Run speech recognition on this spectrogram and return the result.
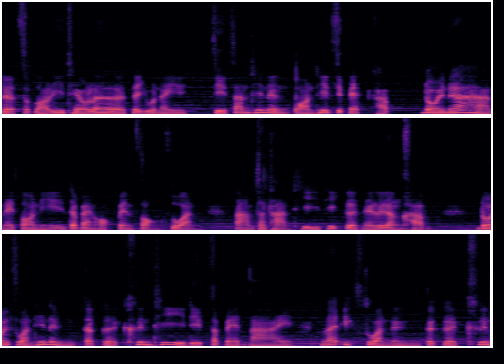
The Storyteller จะอยู่ในซีซั่นที่ 1 ตอนที่ 11 ครับ โดยเนื้อหาในตอนนี้จะแบ่งออกเป็น 2 ส่วน ตามสถานที่ที่เกิดในเรื่องครับ โดยส่วนที่ 1 จะเกิดขึ้นที่ Deep Space Nine และอีกส่วนหนึ่งจะเกิดขึ้น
